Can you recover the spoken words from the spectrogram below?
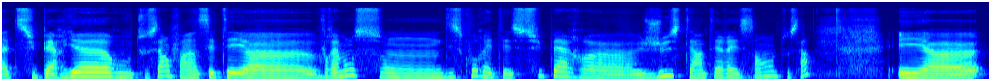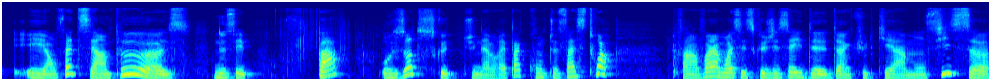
être supérieur ou tout ça. Enfin c'était vraiment son discours était super juste et intéressant tout ça et, euh, et en fait, c'est un peu euh, ne fais pas aux autres ce que tu n'aimerais pas qu'on te fasse toi. Enfin voilà, moi c'est ce que j'essaye d'inculquer à mon fils, euh,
